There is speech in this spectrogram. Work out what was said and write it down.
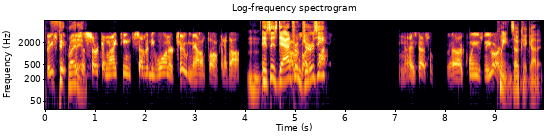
these Fit right this in. is circa 1971 or two. Now I'm talking about. Mhm. Is his dad from like, Jersey? No, he's got some uh, Queens, New York. Queens. Okay, got it.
